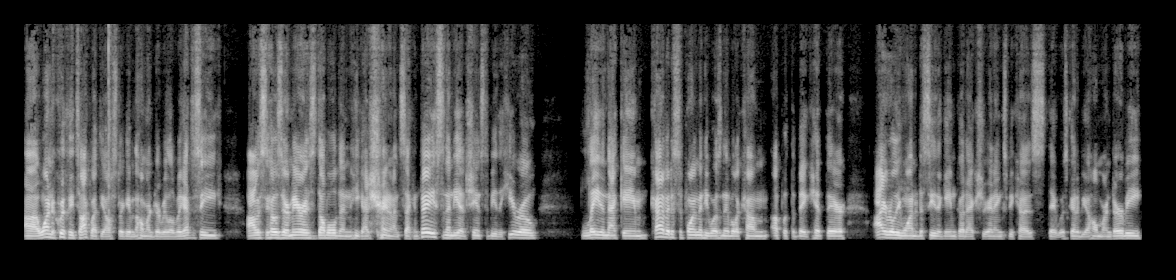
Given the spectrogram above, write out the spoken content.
Uh, I wanted to quickly talk about the All Star game, the home run derby a little. We got to see obviously Jose Ramirez doubled and he got stranded on second base, and then he had a chance to be the hero late in that game. Kind of a disappointment he wasn't able to come up with the big hit there. I really wanted to see the game go to extra innings because it was going to be a home run derby,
